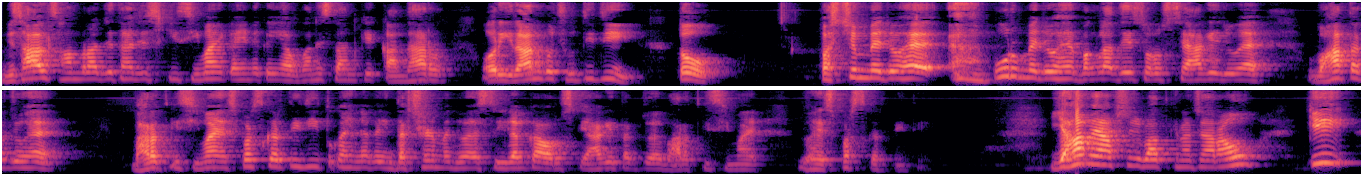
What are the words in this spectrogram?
विशाल साम्राज्य था, जिसकी सीमाएँ कहीं ना कहीं अफ़गानिस्तान के कांधार और ईरान को छूती थी। तो पश्चिम में जो है, पूर्व में जो है, बांग्लादेश और उससे आगे जो है, वहाँ तक जो है, भारत की सीमाएँ स्पर्श करती थी। तो कहीं ना कहीं दक्षिण में जो है, श्रीलंका और उसके आगे तक जो है, भारत की सीमाएँ जो है, स्पर्श करती थी। यहाँ मैं आपसे जो बात कहना चाह रहा हूँ कि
